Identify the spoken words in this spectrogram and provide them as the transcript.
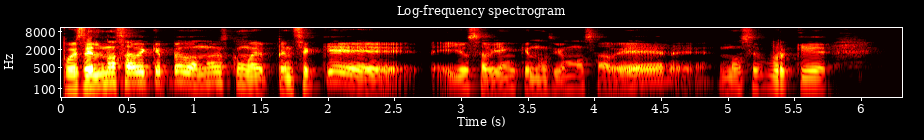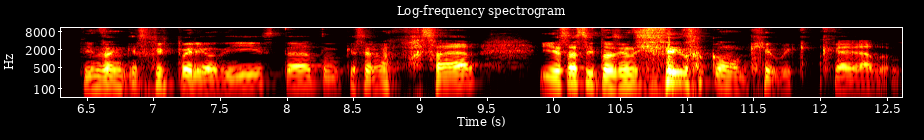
pues él no sabe qué pedo, ¿no? Es como de, pensé que ellos sabían que nos íbamos a ver, eh, no sé por qué piensan que soy periodista, tuve que hacerme pasar y esa situación sí se hizo como que, güey, qué cagado.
